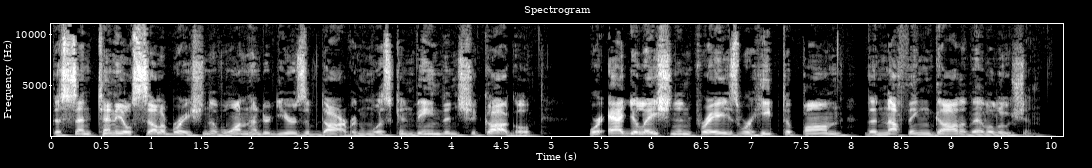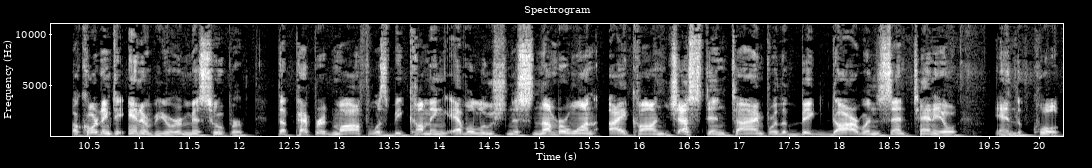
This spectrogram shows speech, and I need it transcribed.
the centennial celebration of 100 years of Darwin was convened in Chicago, where adulation and praise were heaped upon the nothing god of evolution. According to interviewer Miss Hooper, the peppered moth was becoming evolutionists' number one icon just in time for the big Darwin centennial. End of quote.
